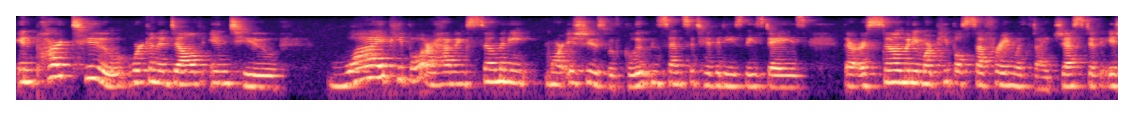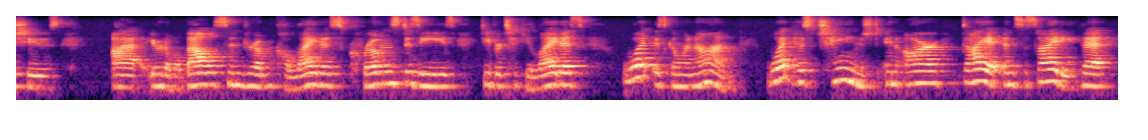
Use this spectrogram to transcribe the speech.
In part two, we're going to delve into why people are having so many more issues with gluten sensitivities these days. There are so many more people suffering with digestive issues, uh, irritable bowel syndrome, colitis, Crohn's disease, diverticulitis. What is going on? What has changed in our diet and society that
